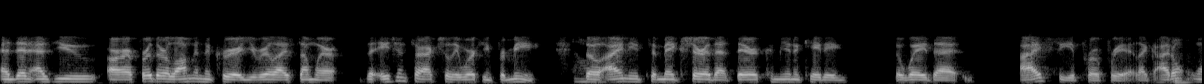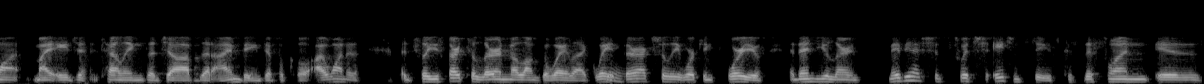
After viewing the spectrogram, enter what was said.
And then as you are further along in the career, you realize somewhere, the agents are actually working for me. Oh. So I need to make sure that they're communicating the way that I see appropriate. Like I don't mm-hmm. want my agent telling the job that I'm being difficult. I want to and so you start to learn along the way like wait, they're actually working for you. And then you learn maybe I should switch agencies because this one is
